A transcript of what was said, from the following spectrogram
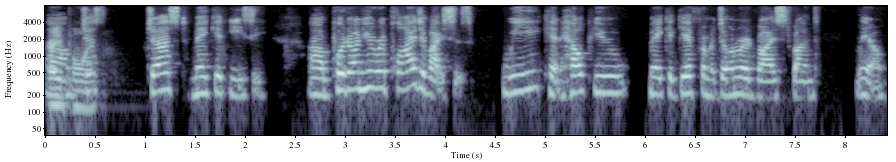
Great um, point. Just just make it easy. Um, put on your reply devices. We can help you make a gift from a donor advised fund. You know,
